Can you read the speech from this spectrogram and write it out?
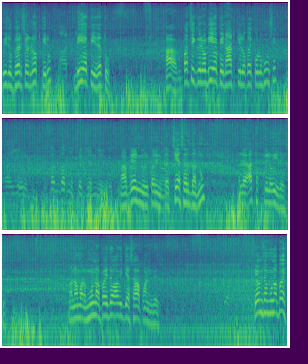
બીજું ભેળસેળ નહોતું કર્યું. ડીએપી જ હતું. હા પચીસ કિલો ડીએપી ને આઠ કિલો કંઈક ઓલું શું છે? હા, ગ્રેન્યુઅલ કરીને કંઈક છે સરદારનું. એટલે આઠ કિલો એ જાય છે. અને અમારા મુનાભાઈ જો આવી ગયા સા પાણી લઈ. કેમ છે મુનાભાઈ?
